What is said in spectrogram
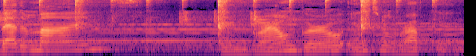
better minds and brown girl interrupting.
